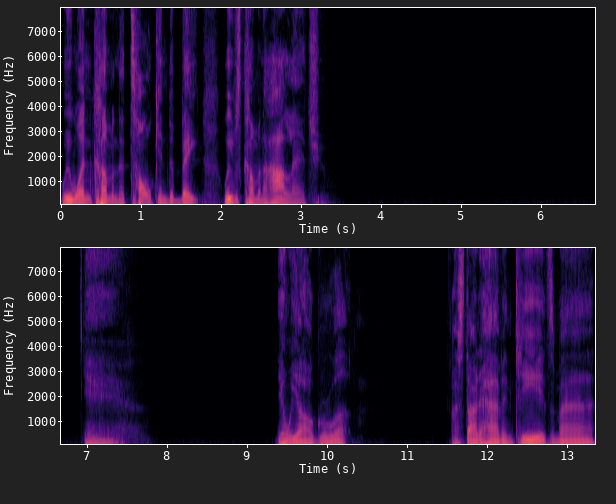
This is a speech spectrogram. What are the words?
We wasn't coming to talk and debate. We was coming to holler at you. Yeah. Then we all grew up. I started having kids, man.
